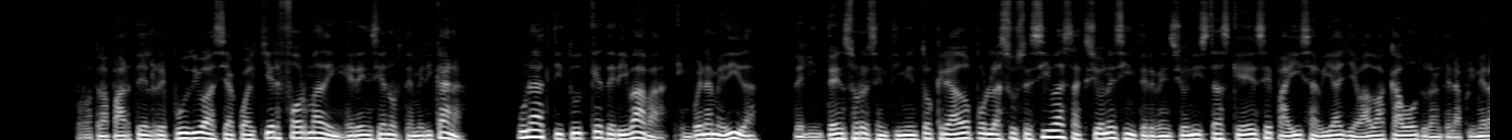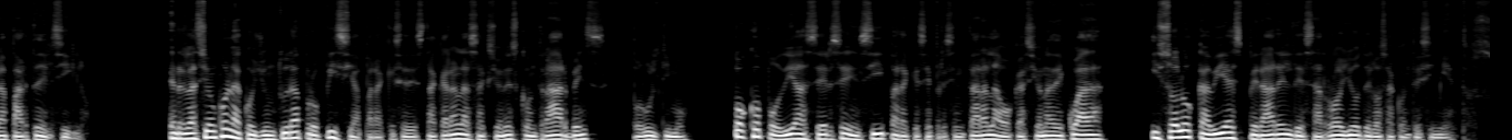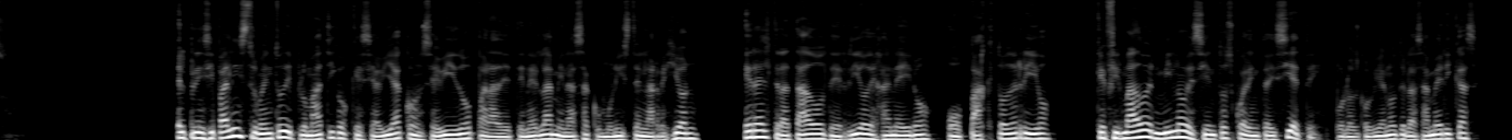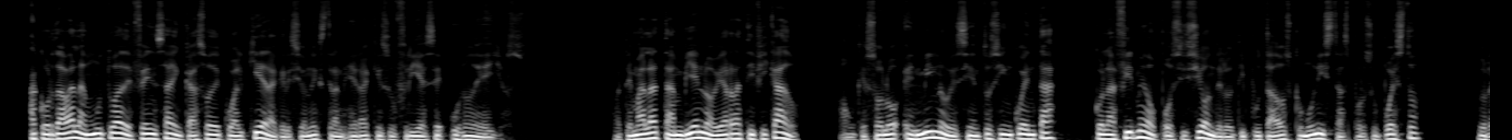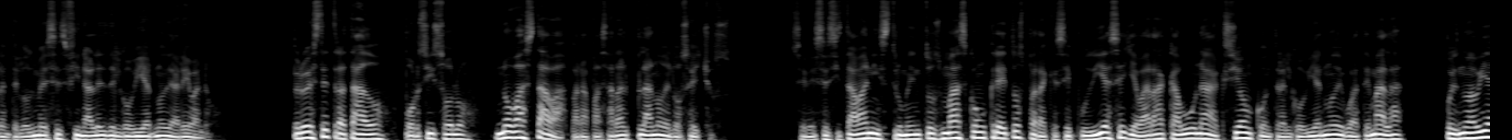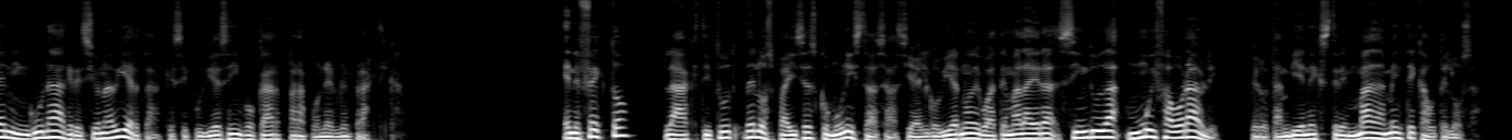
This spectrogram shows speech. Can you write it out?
por otra parte, el repudio hacia cualquier forma de injerencia norteamericana, una actitud que derivaba, en buena medida, del intenso resentimiento creado por las sucesivas acciones intervencionistas que ese país había llevado a cabo durante la primera parte del siglo. En relación con la coyuntura propicia para que se destacaran las acciones contra Arbenz, por último, poco podía hacerse en sí para que se presentara la ocasión adecuada y solo cabía esperar el desarrollo de los acontecimientos. El principal instrumento diplomático que se había concebido para detener la amenaza comunista en la región era el Tratado de Río de Janeiro o Pacto de Río, que firmado en 1947 por los gobiernos de las Américas, acordaba la mutua defensa en caso de cualquier agresión extranjera que sufriese uno de ellos. Guatemala también lo había ratificado, aunque solo en 1950, con la firme oposición de los diputados comunistas, por supuesto, durante los meses finales del gobierno de Arevalo. Pero este tratado, por sí solo, no bastaba para pasar al plano de los hechos. Se necesitaban instrumentos más concretos para que se pudiese llevar a cabo una acción contra el gobierno de Guatemala, pues no había ninguna agresión abierta que se pudiese invocar para ponerlo en práctica. En efecto, la actitud de los países comunistas hacia el gobierno de Guatemala era sin duda muy favorable, pero también extremadamente cautelosa.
